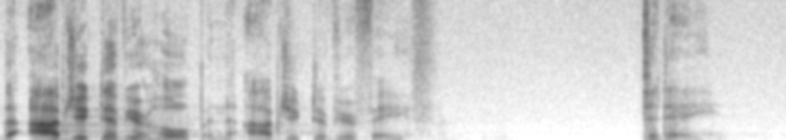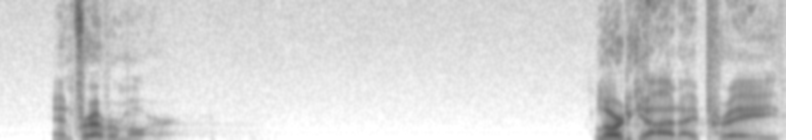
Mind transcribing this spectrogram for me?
the object of your hope and the object of your faith today and forevermore. Lord God, I pray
